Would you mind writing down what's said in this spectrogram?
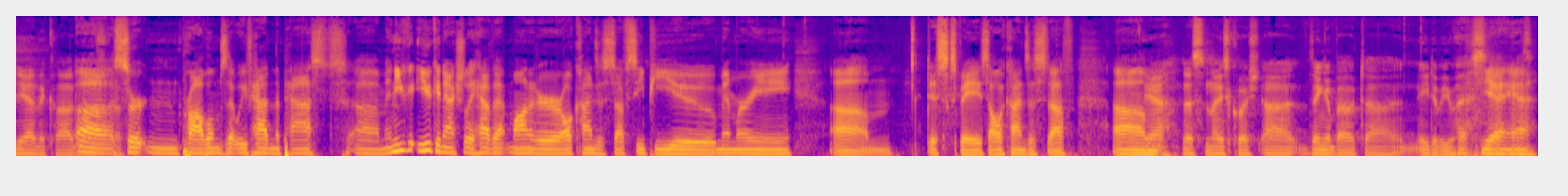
Yeah, the cloud. uh, certain problems that we've had in the past, um, and you you can actually have that monitor all kinds of stuff: CPU, memory, um, disk space, all kinds of stuff. Um, yeah, that's a nice question. Uh, thing about uh, AWS. yeah, yeah.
